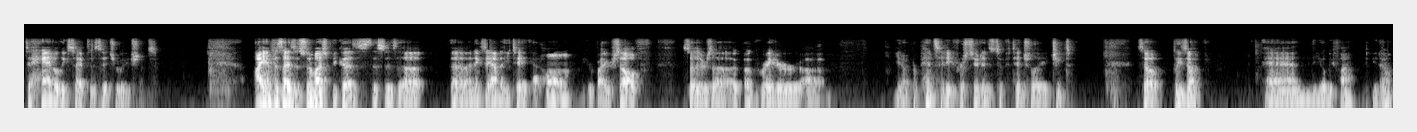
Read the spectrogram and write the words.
to handle these types of situations. I emphasize this so much because this is a, uh, an exam that you take at home, you're by yourself, so there's a, a greater um, you know propensity for students to potentially cheat. So please don't, and you'll be fine if you don't.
